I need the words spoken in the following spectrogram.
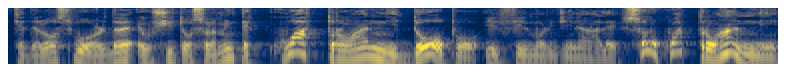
che The Lost World è uscito solamente quattro anni dopo il film originale. Solo quattro anni!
